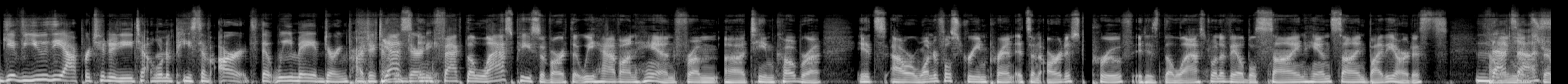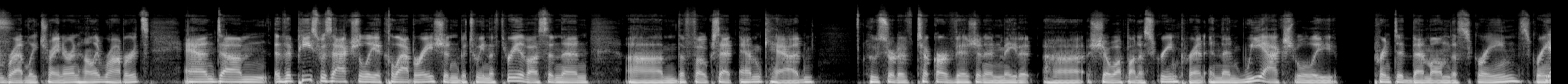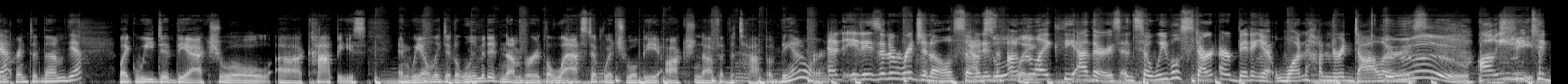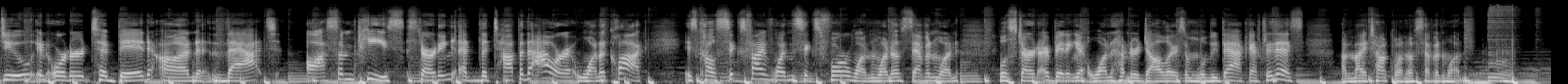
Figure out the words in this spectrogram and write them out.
give you the opportunity to own a piece of art that we made during Project Yes, in fact, the last piece of art that we have on hand from uh, Team Cobra, it's our wonderful screen print. It's an artist proof. It is the last one available, signed, hand signed by the artists. That's us. Lindstrom, Bradley Traynor, and Holly Roberts. And um, the piece was actually a collaboration between the three of us and then um, the folks at MCAD who sort of took our vision and made it uh, show up on a screen print. And then we actually printed them on the screen, screen Yep. printed them. Yep. Like we did the actual uh, copies, and we only did a limited number, the last of which will be auctioned off at the top of the hour. And it is an original, so it Absolutely. is unlike the others. And so we will start our bidding at one hundred dollars. Ooh, All you need to do in order to bid on that awesome piece, starting at the top of the hour at one o'clock, is call 651-641-1071. We'll start our bidding at one hundred dollars, and we'll be back after after this on My Talk 1071.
